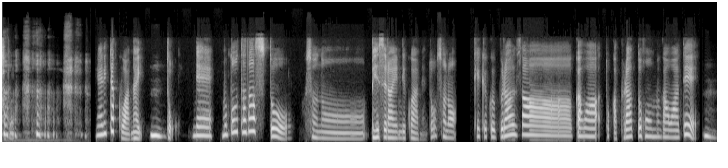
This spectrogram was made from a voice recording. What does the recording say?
多分 やりたくはないうん。と。で、元を正すと、そのベースラインリクエアメント、その結局ブラウザー側とかプラットフォーム側でうん。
